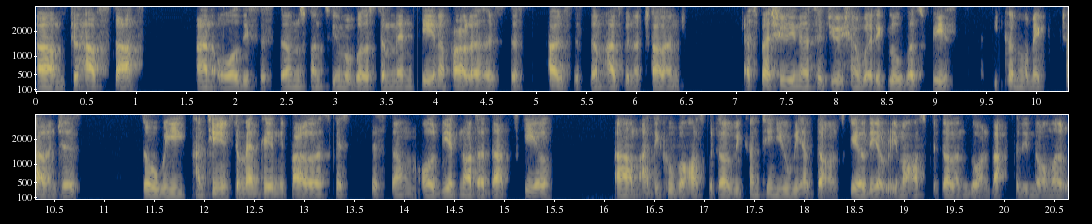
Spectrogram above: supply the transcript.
um, to have staff and all the systems, consumables to maintain a parallel health system has been a challenge, especially in a situation where the globe has faced economic challenges. So we continue to maintain the parallel system, albeit not at that scale. Um, at the Couva Hospital, we continue, we have downscaled the Arima Hospital and gone back to the normal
